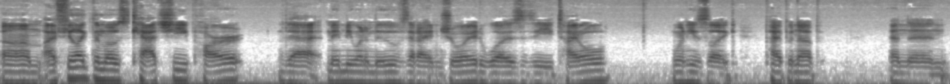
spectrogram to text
Um, I feel like the most catchy part that made me want to move that I enjoyed was the title when he's like piping up, and then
